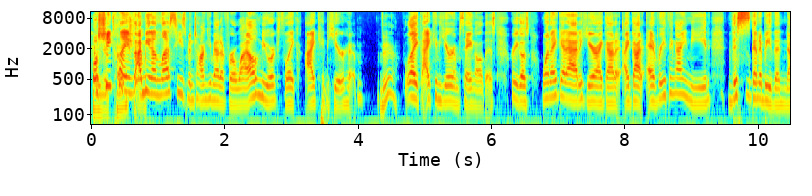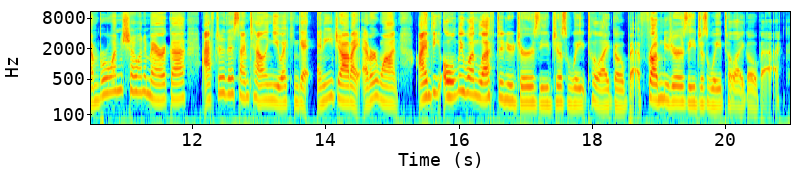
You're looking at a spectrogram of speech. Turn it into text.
well she claims i mean unless he's been talking about it for a while new york's like i can hear him Yeah. like I can hear him saying all this where he goes when I get out of here I got it I got everything I need this is going to be the number one show in America after this I'm telling you I can get any job I ever want I'm the only one left in New Jersey just wait till I go back from New Jersey just wait till I go back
